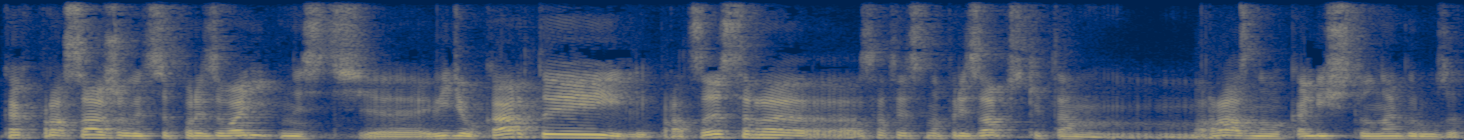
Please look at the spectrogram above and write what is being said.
как просаживается производительность э, видеокарты или процессора, соответственно, при запуске там разного количества нагрузок.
